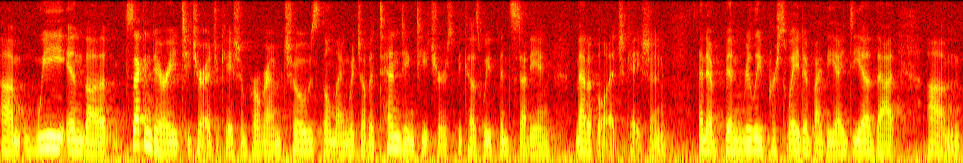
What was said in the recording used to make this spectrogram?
Um, we, in the secondary teacher education program, chose the language of attending teachers because we've been studying medical education and have been really persuaded by the idea that, um,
